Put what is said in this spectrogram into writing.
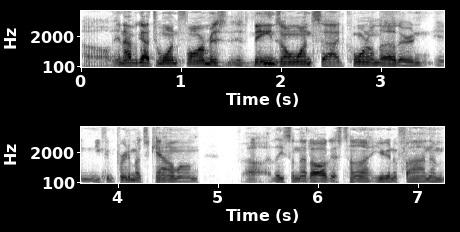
uh, and I've got the one farm is, is, beans on one side, corn on the other, and and you can pretty much count on uh, at least on that August hunt, you're going to find them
